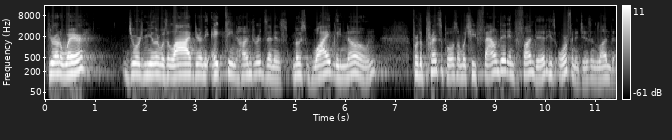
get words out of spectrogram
If you're unaware, George Mueller was alive during the 1800s and is most widely known for the principles on which he founded and funded his orphanages in London.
